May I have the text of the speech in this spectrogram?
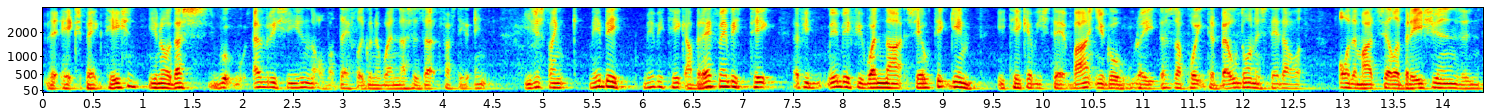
the expectation. You know, this w- w- every season. Oh, we're definitely going to win. This is it. Fifty. And you just think maybe maybe take a breath. Maybe take if you maybe if you win that Celtic game, you take a wee step back and you go right. This is a point to build on instead of all the mad celebrations and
